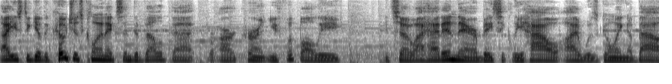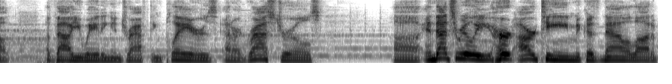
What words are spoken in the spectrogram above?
I used to give the coaches clinics and develop that for our current youth football league. And so I had in there basically how I was going about evaluating and drafting players at our grass drills. Uh, and that's really hurt our team because now a lot of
